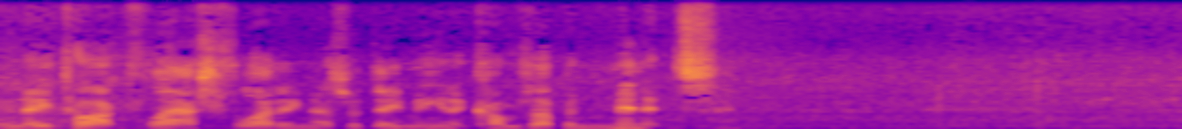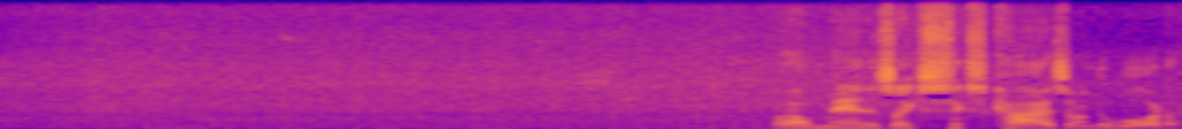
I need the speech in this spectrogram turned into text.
When they talk flash flooding, that's what they mean. It comes up in minutes. Oh man, there's like six cars underwater.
